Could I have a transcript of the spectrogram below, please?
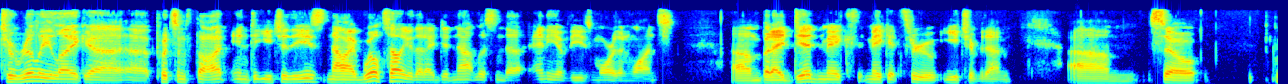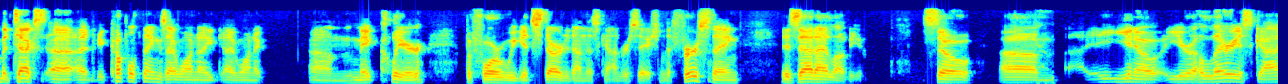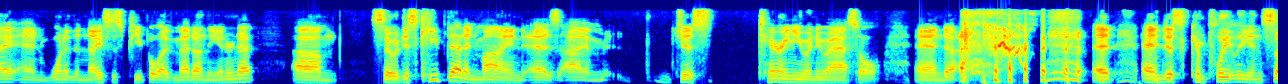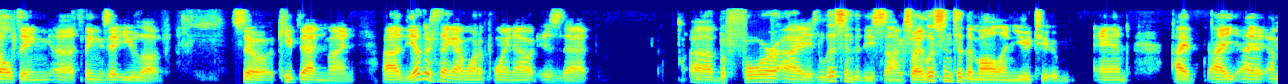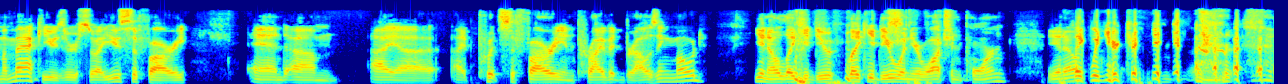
to really like uh, uh put some thought into each of these. Now I will tell you that I did not listen to any of these more than once. Um, but I did make make it through each of them. Um, so but Tex, uh, a, a couple things I want to I want to um, make clear before we get started on this conversation. The first thing is that I love you. So, um, you know, you're a hilarious guy and one of the nicest people I've met on the internet. Um, so just keep that in mind as I'm just tearing you a new asshole and uh, and, and just completely insulting uh, things that you love. So keep that in mind. Uh, the other thing I want to point out is that uh, before I listen to these songs, so I listen to them all on YouTube, and I, I, I I'm a Mac user, so I use Safari, and um, I uh, I put Safari in private browsing mode, you know, like you do like you do when you're watching porn, you know. Like when you're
